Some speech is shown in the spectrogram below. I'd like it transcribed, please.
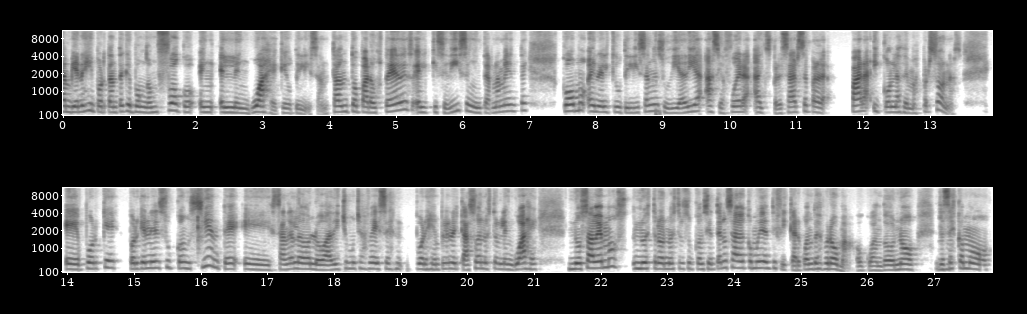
también es importante que pongan foco en el lenguaje que utilizan, tanto para ustedes, el que se dicen internamente, como en el que utilizan en su día a día hacia afuera a expresarse para, para y con las demás personas. Eh, ¿Por qué? Porque en el subconsciente, eh, Sandra lo, ha dicho muchas veces, por ejemplo, en el caso de nuestro lenguaje, no sabemos, nuestro, nuestro subconsciente no sabe cómo identificar cuando es broma o cuando no. Entonces es como,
